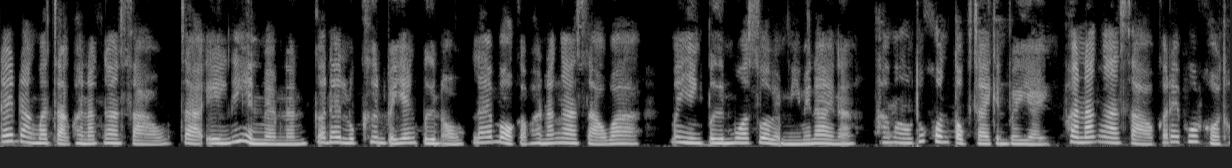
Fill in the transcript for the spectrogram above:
ได้ดังมาจากพนักงานสาวจ่าเองที่เห็นแบบนั้นก็ได้ลุกขึ้นไปแย่งปืนออก และบอกกับพนักงานสาวว่าไม่ยิงปืนมั่วซั่วแบบนี้ไม่ได้นะทำเอาทุกคนตกใจกันไปใหญ่ พนักงานสาวก็ได้พูดขอโท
